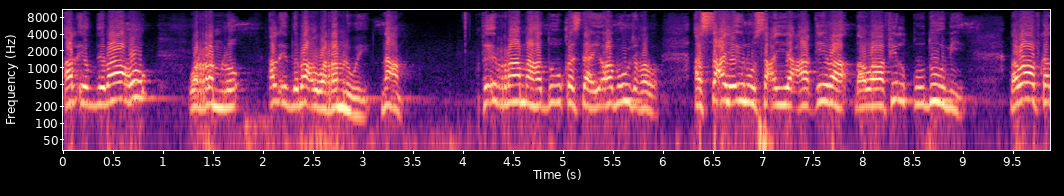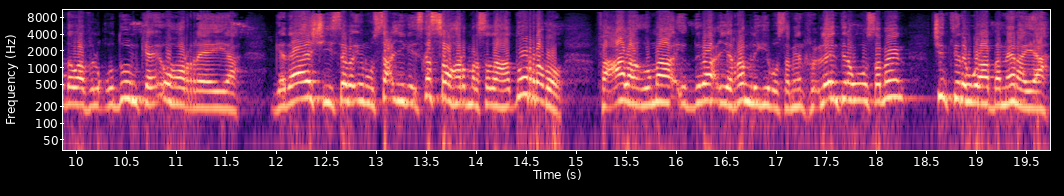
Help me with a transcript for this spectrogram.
alidibaacu wramlu alidibaacu waramlu wey nacam fain raama hadduu uqastaayo ama u rabo asacya inuu sacyiyo caqiba dawaafi lquduumi dawaafka dawaafilquduumka ee u horreeya gadaashiisaba inuu sacyiga iska soo hormarsado hadduu rabo facalahumaa idibaac iyo ramligiibuu samayn rucleyntina wuu samayn jintina waa banaynaya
